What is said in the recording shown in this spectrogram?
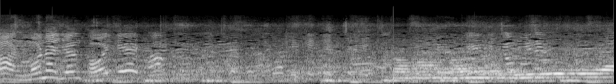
តោះមុនណាយើងក្រោយគេថោះជុំវិញក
